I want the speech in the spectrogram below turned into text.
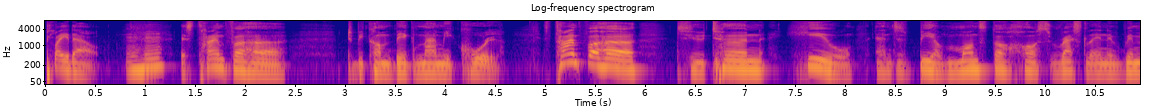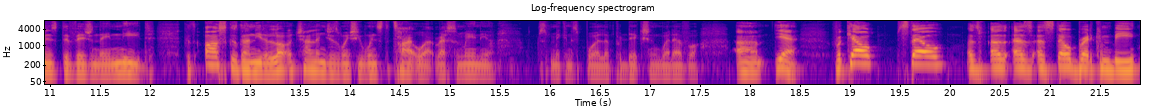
played out. It's time for her to become Big Mami Cool. It's time for her to turn heel and just be a monster horse wrestler in the women's division they need. Because Asuka's gonna need a lot of challenges when she wins the title at WrestleMania. Just making a spoiler prediction, whatever. Um, yeah, Raquel, still as as as stale bread can be,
